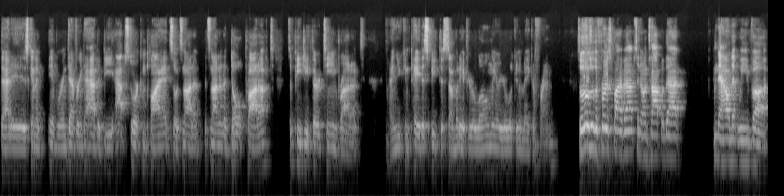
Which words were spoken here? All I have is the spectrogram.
that is going to we're endeavoring to have it be app store compliant so it's not a it's not an adult product it's a pg-13 product and you can pay to speak to somebody if you're lonely or you're looking to make a friend. So those are the first five apps, and on top of that, now that we've uh,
